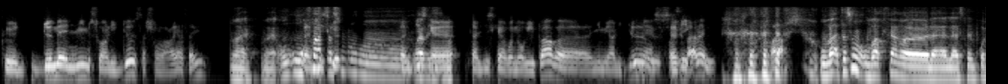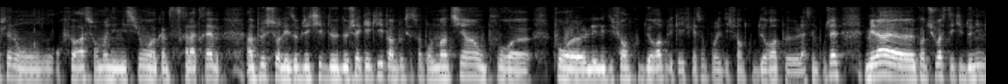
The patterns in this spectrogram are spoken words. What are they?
que demain Nîmes soit en Ligue 2, ça ne changera rien à sa vie. Ouais, ouais. On, on fera de toute façon. euh, Tandis ouais, qu'un Renault Ripard, euh, Nîmes est en Ligue 2, Ouais, euh, c'est pas la même. voilà. On va, de toute façon, on va refaire euh, la, la semaine prochaine. On, on refera sûrement une émission euh, comme ça sera la trêve, un peu sur les objectifs de, de chaque équipe, un peu que ce soit pour le maintien ou pour euh, pour euh, les, les différentes coupes d'Europe, les qualifications pour les différentes coupes d'Europe euh, la semaine prochaine. Mais là, euh, quand tu vois cette équipe de Nîmes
